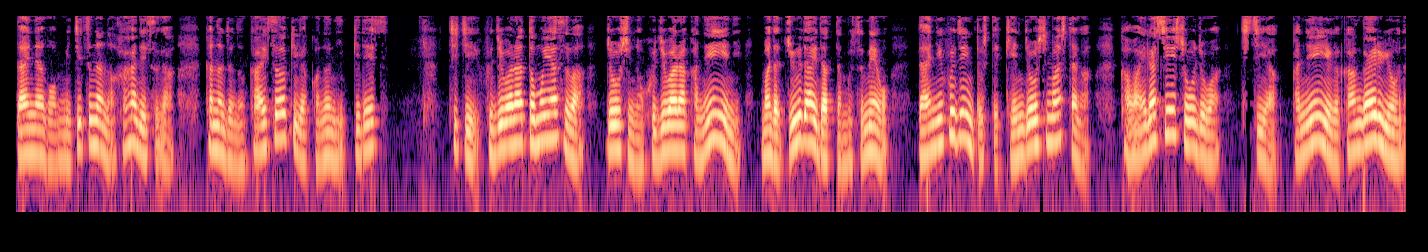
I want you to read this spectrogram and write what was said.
大納言道綱の母ですが、彼女の回想記がこの日記です。父、藤原友康は上司の藤原金家にまだ10代だった娘を第二夫人として献上しましたが、可愛らしい少女は父や金家が考えるような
